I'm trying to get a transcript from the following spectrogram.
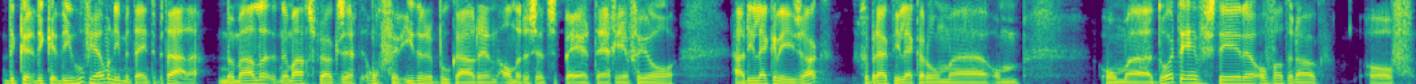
Die, die, die hoef je helemaal niet meteen te betalen. Normaal, normaal gesproken zegt ongeveer iedere boekhouder en andere ZZP'er tegen je van joh, hou die lekker in je zak. Gebruik die lekker om, eh, om, om eh, door te investeren of wat dan ook. Of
